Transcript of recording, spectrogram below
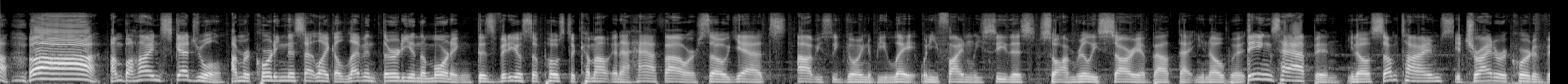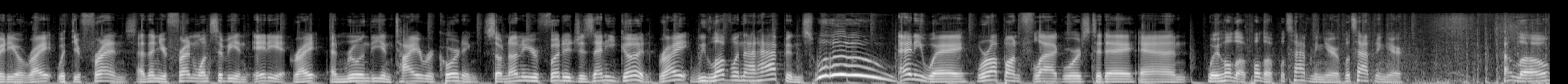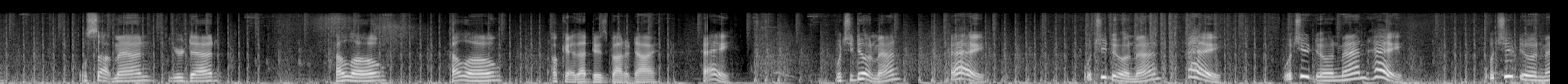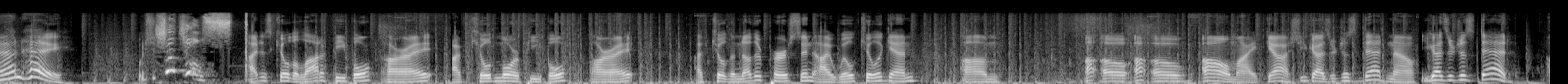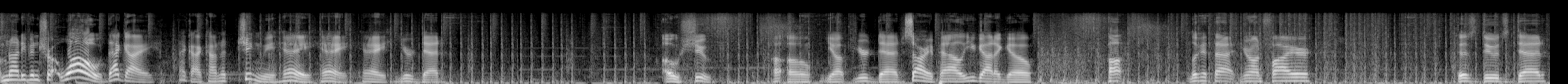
Ah! Ah! I'm behind schedule. I'm recording this at like 11:30 in the morning. This video's supposed to come out in a half hour. So yeah, it's obviously going to be late when you finally see this. So I'm really sorry about that, you know, but things happen. You know, sometimes you try to record a video, right? With your friends, and then your friend wants to be an idiot, right? And ruin the entire recording. So none of your footage is any good, right? We love when that happens. Woohoo! Anyway, we're up on Flag Wars today. And wait, hold up, hold up. What's happening here? What's happening here? Hello? What's up, man? You're dead? Hello? Hello? Okay, that dude's about to die. Hey! What you doing, man? Hey! What you doing, man? Hey! What you doing, man? Hey! What you doing, man? Hey! What you- Shut your I just killed a lot of people. All right. I've killed more people. All right. I've killed another person. I will kill again. Um. Uh-oh. Uh-oh. Oh my gosh. You guys are just dead now. You guys are just dead. I'm not even trying. Whoa! That guy. That guy kind of chinged me. Hey, hey, hey. You're dead. Oh, shoot. Uh-oh. Yup, you're dead. Sorry, pal. You gotta go. Oh, look at that. You're on fire. This dude's dead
